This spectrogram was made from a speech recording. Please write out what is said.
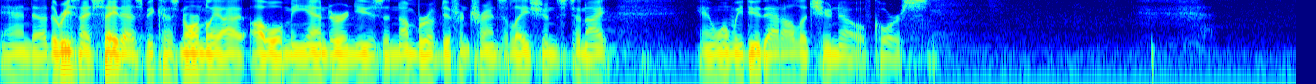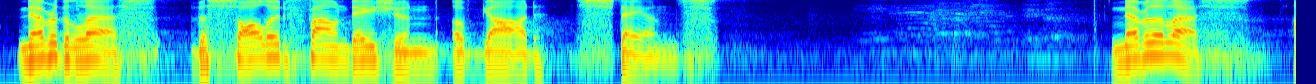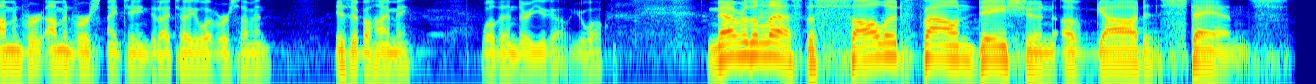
And uh, the reason I say that is because normally I, I will meander and use a number of different translations tonight. And when we do that, I'll let you know, of course. Nevertheless, the solid foundation of God stands. Nevertheless, I'm in, ver- I'm in verse 19. Did I tell you what verse I'm in? Is it behind me? Well, then there you go. You're welcome. Nevertheless, the solid foundation of God stands.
